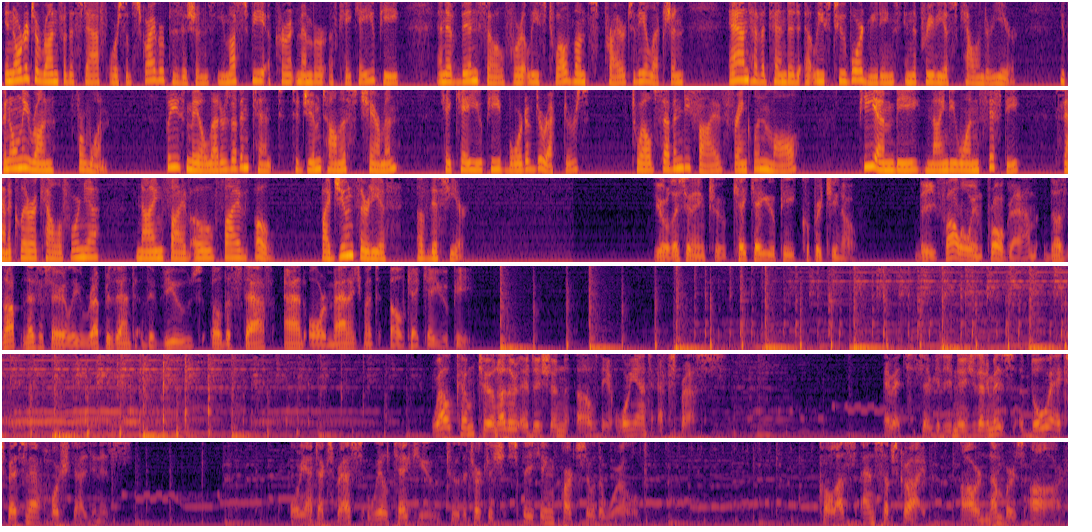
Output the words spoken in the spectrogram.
In order to run for the staff or subscriber positions, you must be a current member of KKUP and have been so for at least 12 months prior to the election and have attended at least two board meetings in the previous calendar year. You can only run for one. Please mail letters of intent to Jim Thomas, Chairman, KKUP Board of Directors, 1275 Franklin Mall, PMB 9150, Santa Clara, California 95050 by June 30th of this year. You're listening to KKUP Cupertino. The following program does not necessarily represent the views of the staff and or management of KKUP. Welcome to another edition of the Orient Express. Evet sevgili dinleyicilerimiz Doğu Ekspresi'ne hoş geldiniz. Orient Express will take you to the Turkish speaking parts of the world. Call us and subscribe. Our numbers are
